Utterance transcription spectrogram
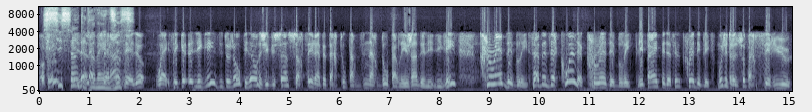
Okay? 690. Là, Ouais, c'est que l'Église dit toujours, puis là j'ai vu ça sortir un peu partout par Dinardo, par les gens de l'Église, credibly. Ça veut dire quoi le credibly? Les prêtres pédophiles credibly. Moi j'ai traduit ça par sérieux.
